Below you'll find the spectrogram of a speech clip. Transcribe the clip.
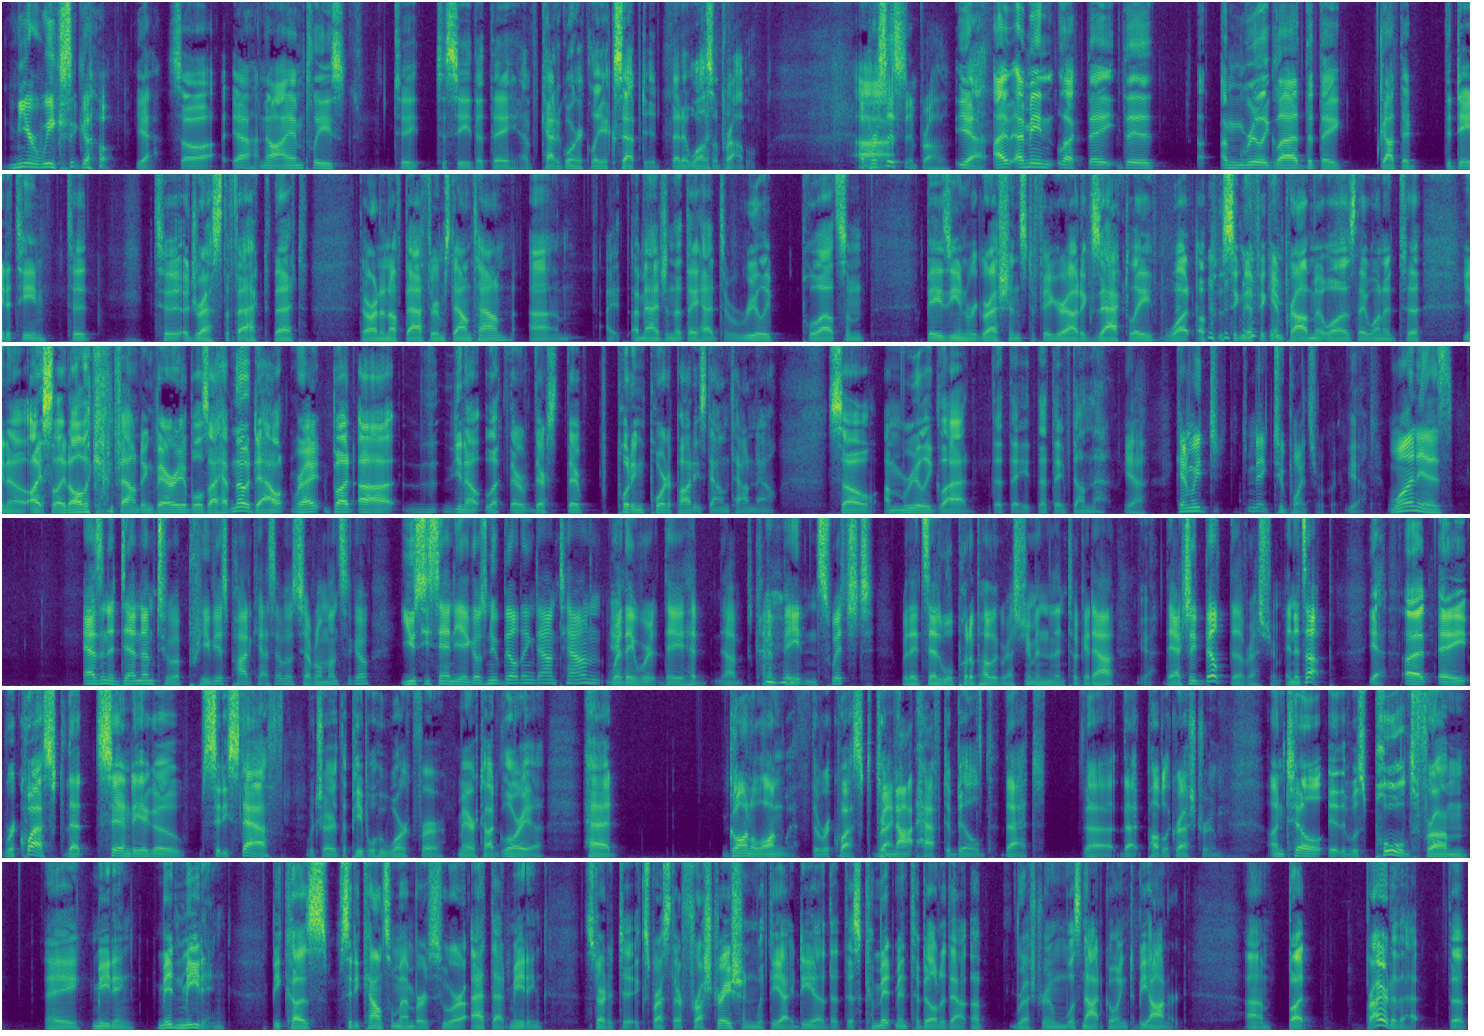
mere weeks ago. Yeah. So uh, yeah, no, I am pleased to to see that they have categorically accepted that it was a problem. A persistent problem. Yeah, I, I mean, look, they the I'm really glad that they got the the data team to to address the fact that there aren't enough bathrooms downtown. Um, I imagine that they had to really pull out some Bayesian regressions to figure out exactly what a significant problem it was. They wanted to, you know, isolate all the confounding variables. I have no doubt, right? But uh, th- you know, look, they're they're they're putting porta potties downtown now. So I'm really glad that they that they've done that. Yeah. Can we t- make two points real quick? Yeah. One is, as an addendum to a previous podcast episode several months ago, UC San Diego's new building downtown, where Yeah. they were they had uh, kind of bait and switched, where they'd said we'll put a public restroom and then took it out. Yeah. They actually built the restroom and it's up. Yeah, uh, a request that San Diego city staff, which are the people who work for Mayor Todd Gloria, had gone along with the request to Right. not have to build that uh, that public restroom until it was pulled from a meeting mid meeting because city council members who are at that meeting started to express their frustration with the idea that this commitment to build a, a restroom was not going to be honored. Um, but prior to that, the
